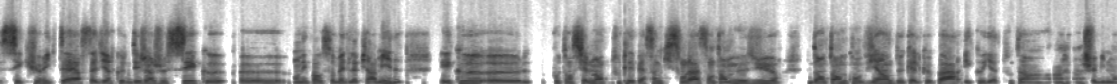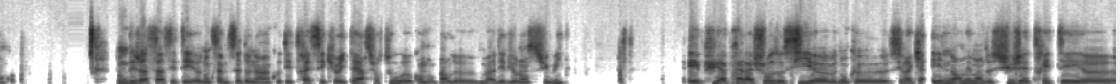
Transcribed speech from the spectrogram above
sécuritaire, c'est-à-dire que déjà, je sais que on n'est pas au sommet de la pyramide et que potentiellement toutes les personnes qui sont là sont en mesure d'entendre qu'on vient de quelque part et qu'il y a tout un, cheminement. Quoi. Donc déjà ça, c'était euh, donc ça, ça, donne un côté très sécuritaire, surtout euh, quand on parle bah, des violences subies. Et puis après la chose aussi, euh, donc euh, c'est vrai qu'il y a énormément de sujets traités euh,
